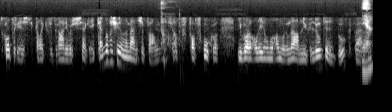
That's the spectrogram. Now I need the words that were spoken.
grottige is, kan ik het radio eens zeggen. Ik ken er verschillende mensen van. Oh. Van vroeger. Die worden alleen onder andere naam nu genoemd in het boek. Maar Ja,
